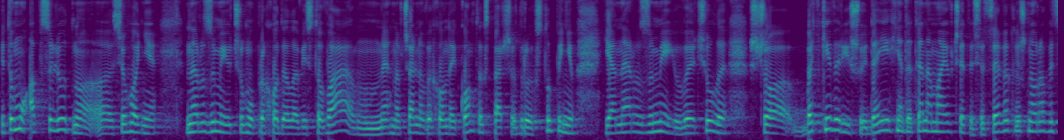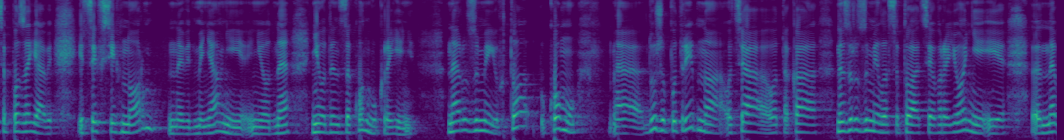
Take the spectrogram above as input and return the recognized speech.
І тому абсолютно е, сьогодні не розумію, чому приходила вістова, них навчально-виховний комплекс перших других ступенів. Я не розумію. Ви чули, що батьки вирішують, де їхня дитина має вчитися. Це виключно робиться по заяві. І цих всіх норм не відміняв ні, ні, одне, ні один закон в Україні. Не розумію, хто кому е, дуже потрібна оця отака незрозуміла ситуація в районі. І е, не,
